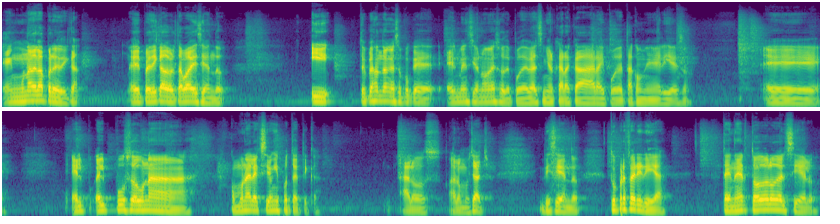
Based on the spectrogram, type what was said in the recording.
En una de las prédicas, el predicador estaba diciendo, y estoy pensando en eso porque él mencionó eso de poder ver al Señor cara a cara y poder estar con Él y eso. Eh, él, él puso una, como una elección hipotética a los, a los muchachos, diciendo, ¿tú preferirías tener todo lo del cielo,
